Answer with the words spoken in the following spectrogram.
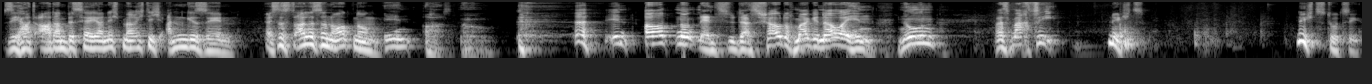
sie hat Adam bisher ja nicht mal richtig angesehen. Es ist alles in Ordnung. In Ordnung. In Ordnung nennst du das. Schau doch mal genauer hin. Nun, was macht sie? Nichts. Nichts tut sie.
